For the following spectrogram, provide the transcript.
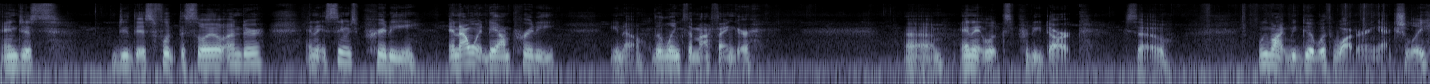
and just do this, flip the soil under, and it seems pretty. And I went down pretty, you know, the length of my finger. Um, and it looks pretty dark. So, we might be good with watering, actually.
